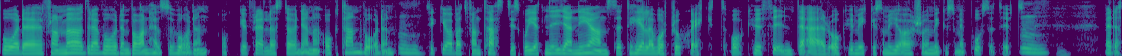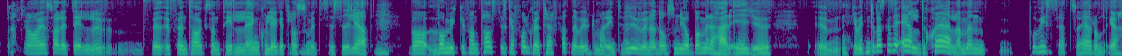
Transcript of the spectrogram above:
både från mödravården, barnhälsovården och föräldrastödjarna och tandvården, mm. tycker jag har varit fantastiskt och gett nya nyanser till hela vårt projekt och hur fint det är och hur mycket som görs och hur mycket som är positivt. Mm med detta. Ja, jag sa det till, för, för en tag sedan till en kollega till oss mm. som heter Cecilia, att mm. vad, vad mycket fantastiska folk vi har träffat när vi har gjort de här intervjuerna. Okay. De som jobbar med det här är ju, um, jag vet inte om jag ska säga eldsjälar, men på visst sätt så är de det,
